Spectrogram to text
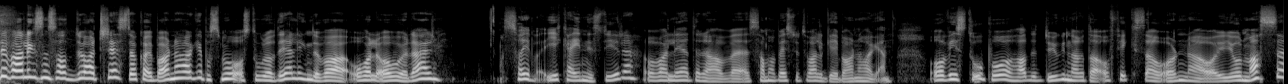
det, var liksom sånn at du har tre stykker i barnehage på små og store avdeling, du var all over der. Så gikk jeg inn i styret og var leder av eh, samarbeidsutvalget i barnehagen. Og vi sto på og hadde dugnader og fiksa og ordna og gjorde masse.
